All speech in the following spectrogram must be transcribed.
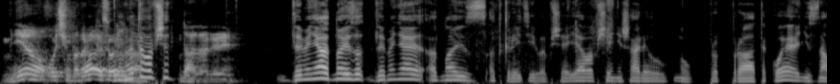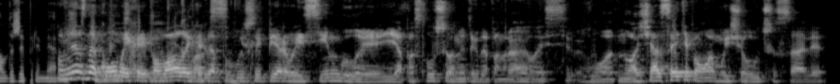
Мне очень понравилось. Ну, очень- это вообще Да, да, говори. Для меня одно из для меня одно из открытий вообще. Я вообще не шарил, ну, про, про такое, не знал даже примерно. У меня знакомый хайповал, и когда вышли первые синглы, я послушал, мне тогда понравилось. Вот. Ну а сейчас эти, по-моему, еще лучше стали.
